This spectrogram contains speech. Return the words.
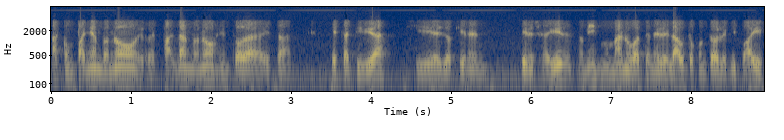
acompañándonos y respaldándonos en toda esta, esta actividad. Si ellos quieren, quieren seguir, lo mismo, Manu va a tener el auto con todo el equipo ahí.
